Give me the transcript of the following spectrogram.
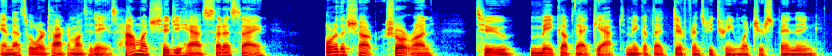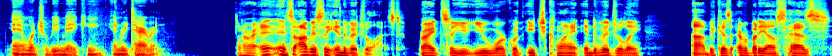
And that's what we're talking about today is how much should you have set aside for the short, short run to make up that gap, to make up that difference between what you're spending and what you'll be making in retirement. All right. And It's obviously individualized, right? So you, you work with each client individually uh, because everybody else has,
